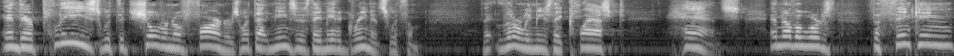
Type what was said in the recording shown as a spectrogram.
And they're pleased with the children of foreigners. What that means is they made agreements with them. That literally means they clasped hands. In other words, the thinking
